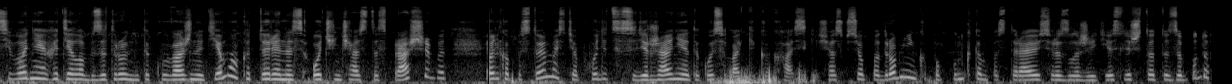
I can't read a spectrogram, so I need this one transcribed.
Сегодня я хотела бы затронуть такую важную тему, о которой нас очень часто спрашивают. Только по стоимости обходится содержание такой собаки, как хаски. Сейчас все подробненько по пунктам постараюсь разложить. Если что-то забуду,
